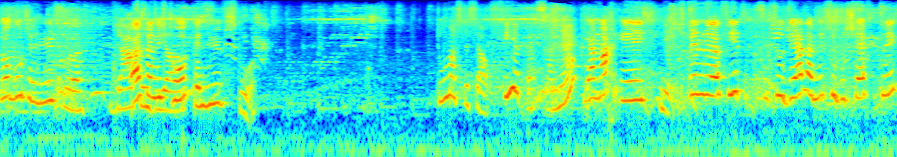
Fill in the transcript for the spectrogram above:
So gute Hilfe. Ja, Was, wenn ich tot bin, hilfst du. Du machst es ja auch viel besser, ne? Ja, mach ich. Nicht. Ich bin äh, viel zu, zu sehr damit zu beschäftigt,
